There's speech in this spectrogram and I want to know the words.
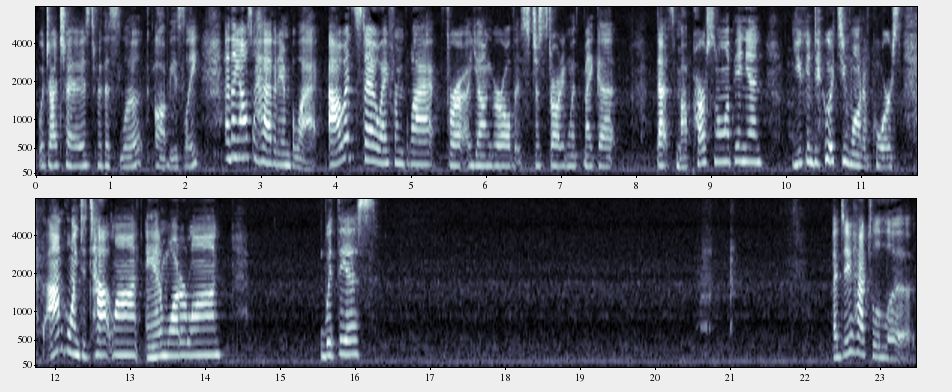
which I chose for this look, obviously. And they also have it in black. I would stay away from black for a young girl that's just starting with makeup. That's my personal opinion. You can do what you want, of course. But I'm going to tightline and waterline with this I do have to look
